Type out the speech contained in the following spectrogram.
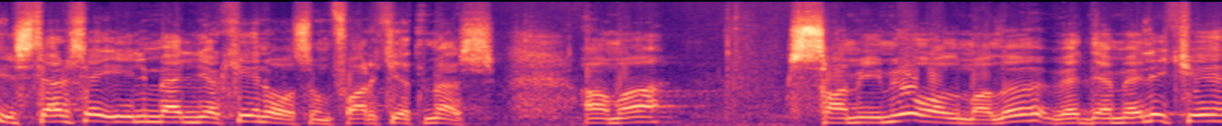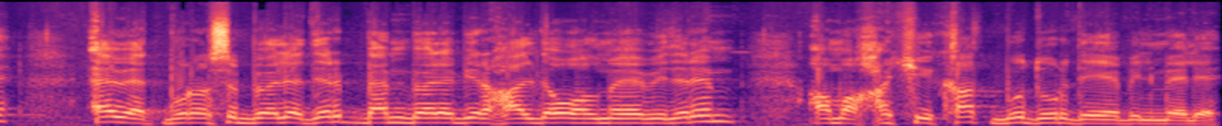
İsterse ilmel yakin olsun fark etmez. Ama samimi olmalı ve demeli ki evet burası böyledir ben böyle bir halde olmayabilirim ama hakikat budur diyebilmeli.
